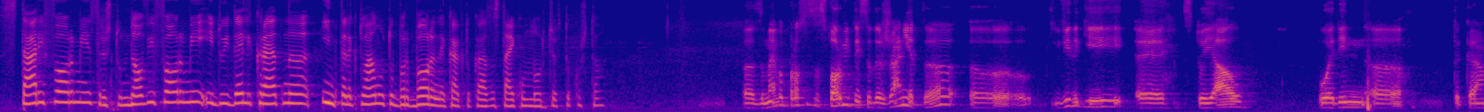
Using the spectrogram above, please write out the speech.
Стари форми срещу нови форми и дойде ли краят на интелектуалното бърборене, както каза Стайко Мурчев току-що? За мен въпросът с формите и съдържанията винаги е стоял по един така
